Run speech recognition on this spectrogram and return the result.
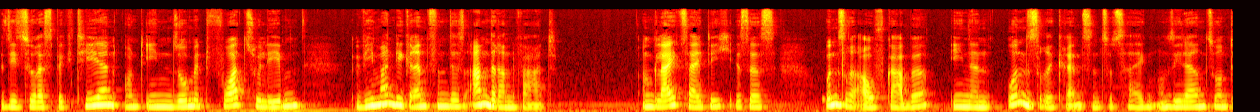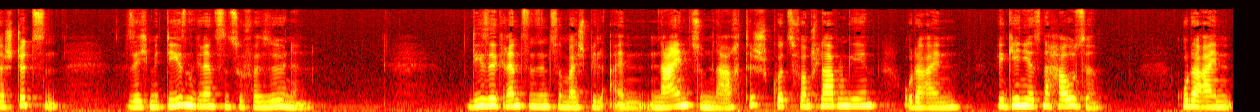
sie zu respektieren und ihnen somit vorzuleben, wie man die Grenzen des anderen wahrt. Und gleichzeitig ist es unsere Aufgabe, ihnen unsere Grenzen zu zeigen und sie darin zu unterstützen, sich mit diesen Grenzen zu versöhnen. Diese Grenzen sind zum Beispiel ein Nein zum Nachtisch kurz vorm Schlafengehen oder ein Wir gehen jetzt nach Hause oder ein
